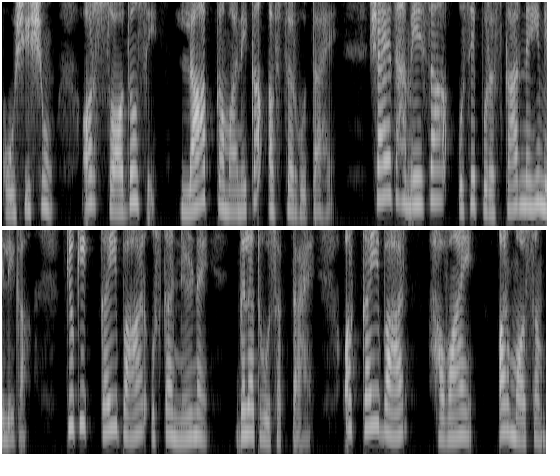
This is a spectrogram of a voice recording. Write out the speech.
कोशिशों और सौदों से लाभ कमाने का अवसर होता है। शायद हमेशा उसे पुरस्कार नहीं मिलेगा, क्योंकि कई बार उसका निर्णय गलत हो सकता है और कई बार हवाएँ और मौसम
